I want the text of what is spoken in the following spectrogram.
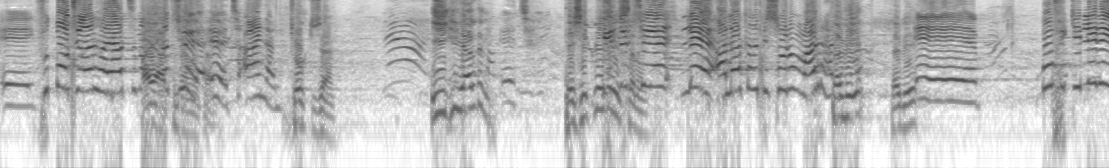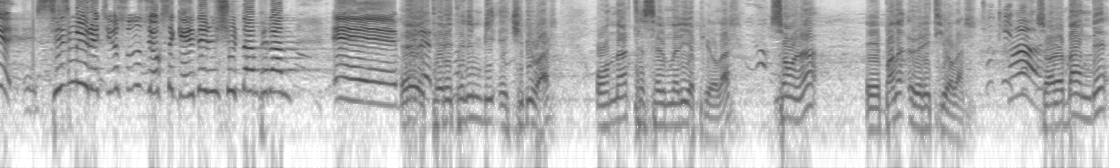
ee, futbolcuların hayatını, Hayatını anlatıyor ya. anlatan. Evet, aynen. Çok güzel. İyi ki geldin. Evet. Teşekkür ederim sana. Endüstriyle alakalı bir sorun var. Tabii, tabii. ee, bu fikirleri e, siz mi üretiyorsunuz yoksa geri dönüşürden falan ee, böyle... Evet, TRT'nin bir ekibi var. Onlar tasarımları yapıyorlar. Sonra e, bana öğretiyorlar. Ha, Sonra ben de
